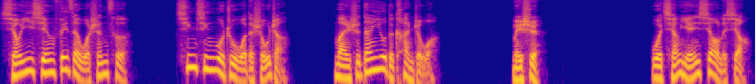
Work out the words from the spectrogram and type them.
小医仙飞在我身侧，轻轻握住我的手掌，满是担忧的看着我。没事。我强颜笑了笑，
